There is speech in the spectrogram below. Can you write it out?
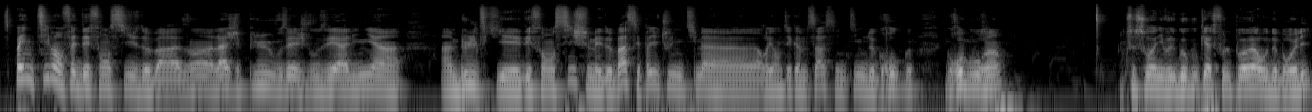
c'est pas une team, en fait, défensive de base. Hein. Là, j'ai pu... Vous je vous ai aligné un un build qui est défensif, mais de base, c'est pas du tout une team orientée comme ça. C'est une team de gros, gros bourrins que ce soit au niveau de Goku 4 Full Power ou de Broly.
